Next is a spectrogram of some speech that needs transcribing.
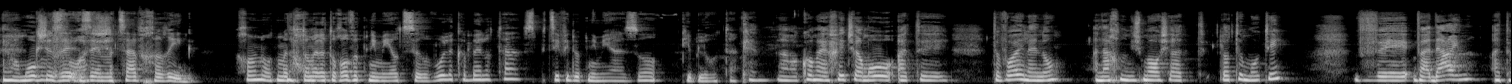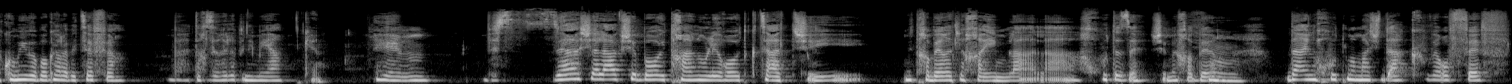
הם אמרו כשזה במפורש. זה מצב חריג, נכון? זאת אומרת, רוב הפנימיות סירבו לקבל אותה, ספציפית בפנימייה הזו קיבלו אותה. כן, המקום היחיד שאמרו, את אה, תבואי אלינו, אנחנו נשמור שאת לא תמותי, ו... ועדיין את תקומי בבוקר לבית ספר, ואת תחזרי לפנימייה. כן. אמ, וזה השלב שבו התחלנו לראות קצת שהיא מתחברת לחיים, לחוט הזה שמחבר. עדיין חוט ממש דק ורופף,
